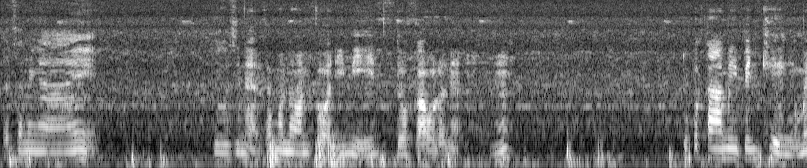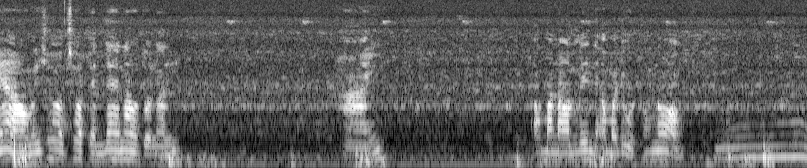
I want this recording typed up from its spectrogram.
จะทำยังไง ดูสิเนี่ยต้องมานอนกอดอีหมีตัวเก่าแล้วเนี่ยหึตุ๊ก ตามีเป็นเข่งไม่เอาไม่ชอบชอบแพนด้าเน่าตัวนั้น หาย เอามานอนเล่นเอามาดูดข้างนอกอืม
